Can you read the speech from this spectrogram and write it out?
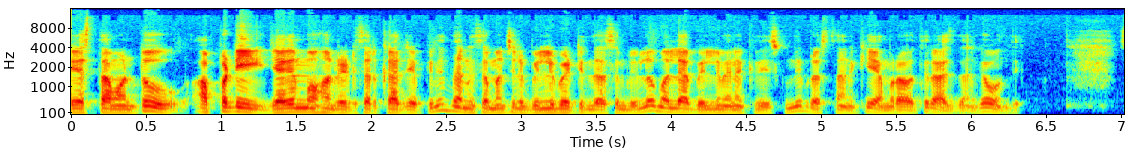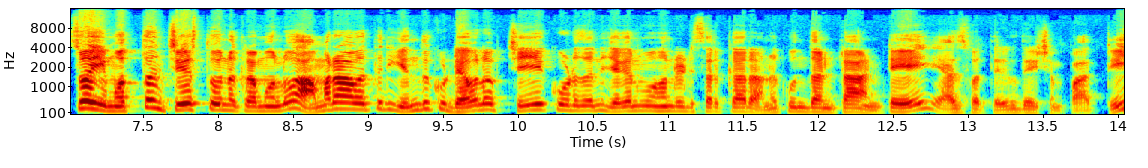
చేస్తామంటూ అప్పటి జగన్మోహన్ రెడ్డి సర్కార్ చెప్పింది. దానికి సంబంధించిన బిల్లు పెట్టింది అసెంబ్లీలో. మళ్ళీ ఆ బిల్లు వెనక్కి తీసుకుంది. ప్రస్తుతానికి అమరావతి రాజధానిగా ఉంది. సో ఈ మొత్తం చేస్తున్న క్రమంలో అమరావతిని ఎందుకు డెవలప్ చేయకూడదని జగన్మోహన్ రెడ్డి సర్కార్ అనుకుందంట అంటే యాజ్ ఫర్ తెలుగుదేశం పార్టీ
